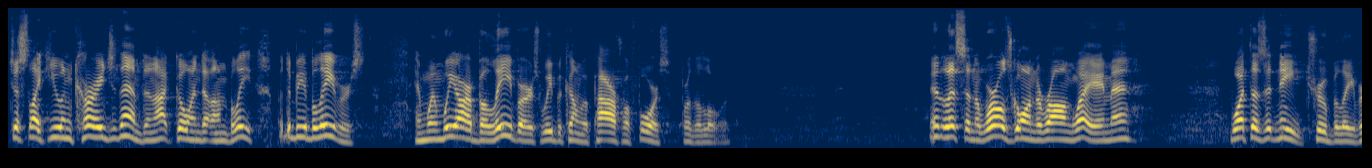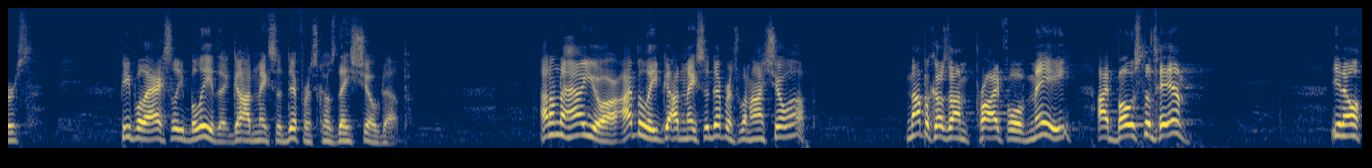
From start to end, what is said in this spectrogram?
just like you encourage them to not go into unbelief, but to be believers. And when we are believers, we become a powerful force for the Lord. And listen, the world's going the wrong way, amen? What does it need? True believers. People that actually believe that God makes a difference because they showed up. I don't know how you are. I believe God makes a difference when I show up. Not because I'm prideful of me, I boast of Him. You know,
